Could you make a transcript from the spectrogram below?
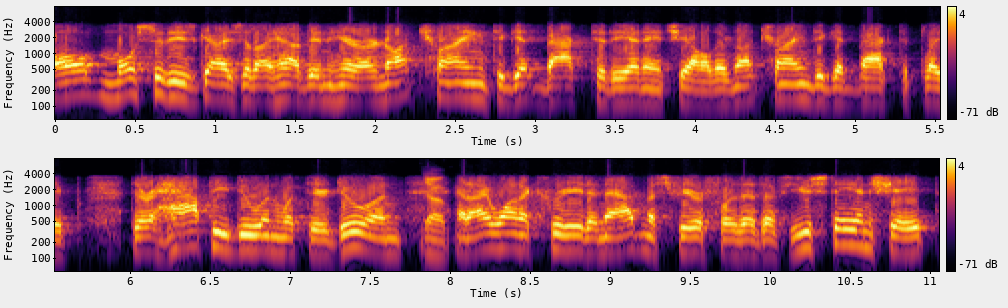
all most of these guys that I have in here are not trying to get back to the NHL. They're not trying to get back to play. They're happy doing what they're doing. Yep. And I want to create an atmosphere for that. If you stay in shape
